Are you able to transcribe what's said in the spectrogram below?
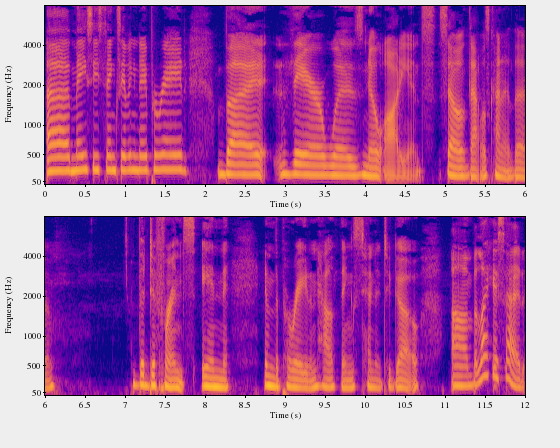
a Macy's Thanksgiving Day parade, but there was no audience. So that was kind of the the difference in in the parade and how things tended to go. Um, but like I said,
